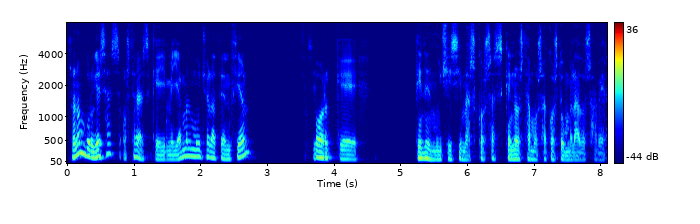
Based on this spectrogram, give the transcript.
son hamburguesas, ostras, que me llaman mucho la atención Sí. porque tienen muchísimas cosas que no estamos acostumbrados a ver.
